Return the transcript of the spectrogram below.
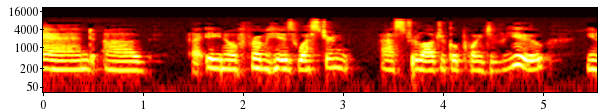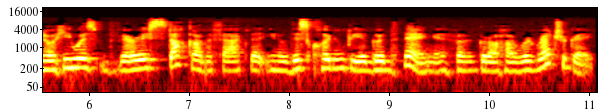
and uh, you know, from his Western astrological point of view, you know, he was very stuck on the fact that, you know, this couldn't be a good thing if a graha were retrograde.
